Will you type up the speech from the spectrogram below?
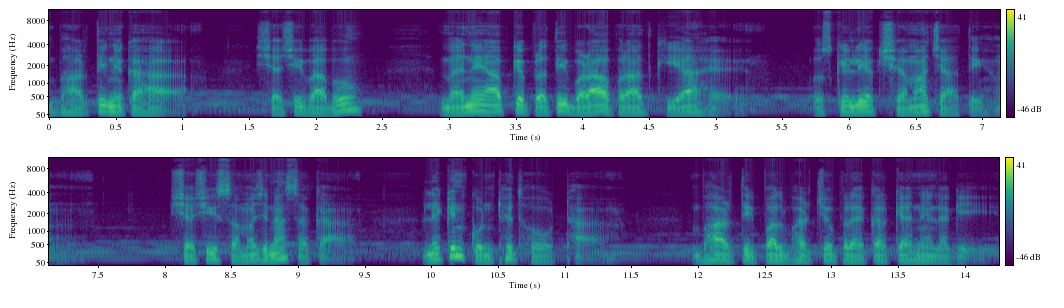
भारती ने कहा, शशि बाबू, मैंने आपके प्रति बड़ा अपराध किया है। उसके लिए क्षमा चाहती हूँ। शशि समझ ना सका, लेकिन कुंठित हो उठा। भारती पल भर चुप रहकर कहने लगी,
